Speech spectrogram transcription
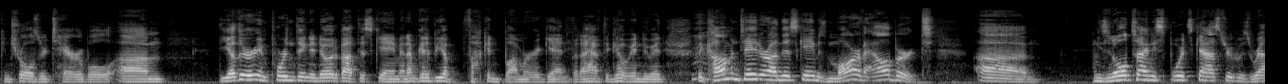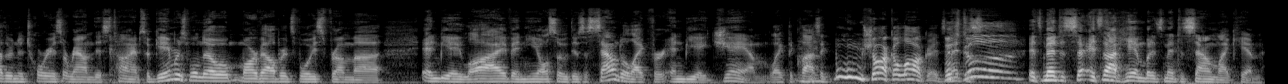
Controls are terrible. Um, the other important thing to note about this game, and I'm going to be a fucking bummer again, but I have to go into it. The commentator on this game is Marv Albert. Um, he's an old timey sportscaster who's rather notorious around this time. So gamers will know Marv Albert's voice from uh, NBA Live, and he also there's a sound alike for NBA Jam, like the classic "Boom Shakalaka." It's, meant to, good. it's meant to. It's not him, but it's meant to sound like him.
